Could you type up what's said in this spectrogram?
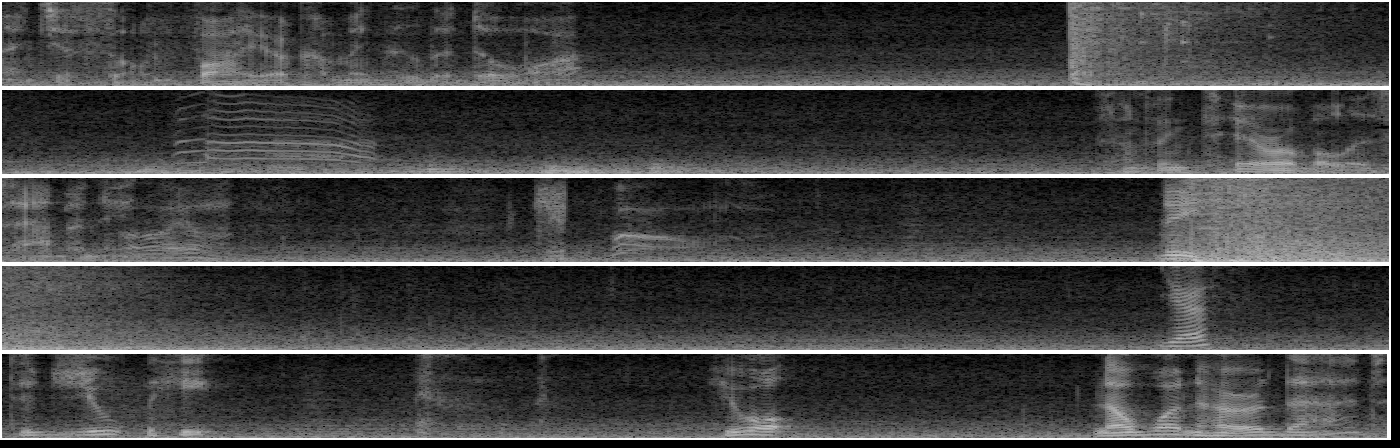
I just saw fire coming through the door. Something terrible is happening. I'll get. Neat. Yes? Did you he You all No one heard that?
